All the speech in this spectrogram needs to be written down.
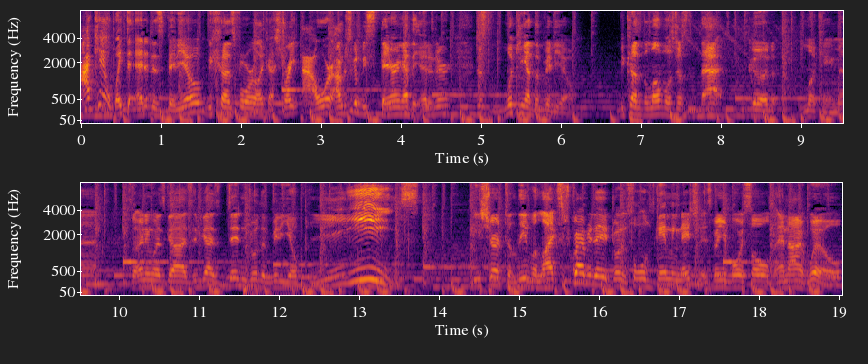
I can't wait to edit this video because for like a straight hour I'm just gonna be staring at the editor, just looking at the video because the level is just that good looking, man. So, anyways, guys, if you guys did enjoy the video, please be sure to leave a like, subscribe today, join the Souls Gaming Nation. It's been your boy Souls, and I will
